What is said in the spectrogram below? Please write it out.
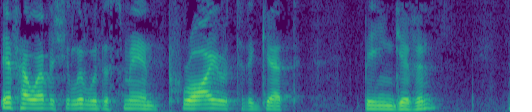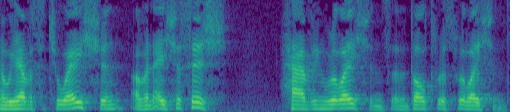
If, however, she lived with this man prior to the get being given, then we have a situation of an Ish having relations, an adulterous relations.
